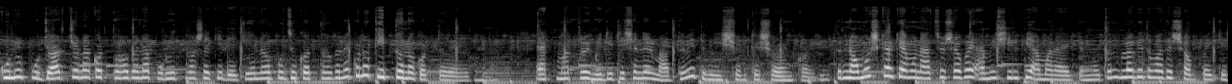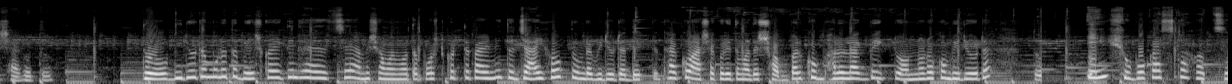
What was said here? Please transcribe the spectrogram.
কোনো পূজা অর্চনা করতে হবে না, পুরোহিত মশাইকে ডেকে এনেও পুজো করতে হবে না, কোনো কীর্তনও করতে হবে না। একমাত্র মেডিটেশনের মাধ্যমে তুমি ঈশ্বরকে স্মরণ করবে। তো নমস্কার, কেমন আছো সবাই? আমি শিল্পী, আমার একটা নতুন ব্লগে তোমাদের সবাইকে স্বাগত। তো ভিডিওটা মূলত বেশ কয়েকদিন হয়ে যাচ্ছে আমি সময় মতো পোস্ট করতে পারিনি। তো যাই হোক, তোমরা ভিডিওটা দেখতে থাকো। আশা করি তোমাদের সববার খুব ভালো লাগবে একটু অন্যরকম ভিডিওটা। তো এই শুভ কাজটা হচ্ছে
